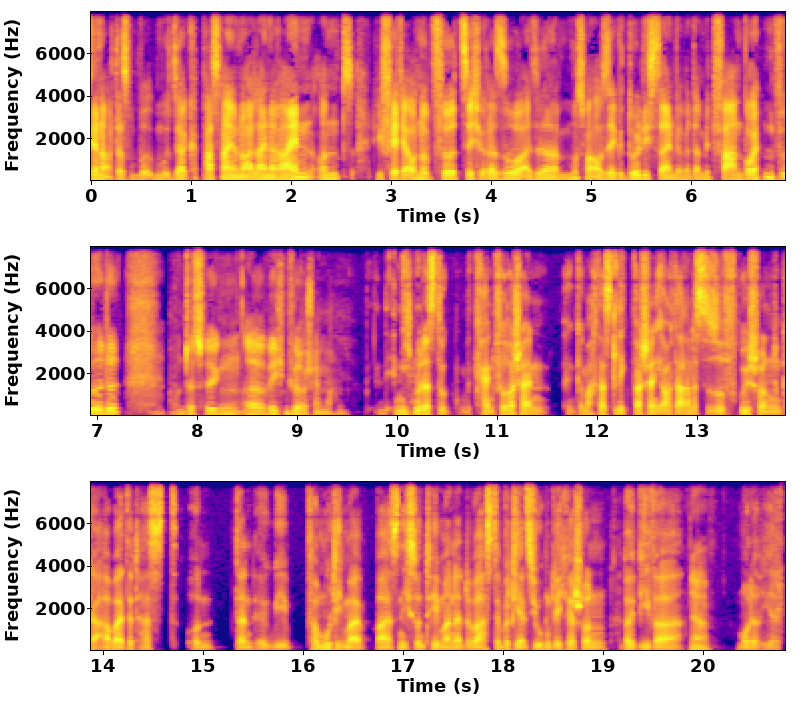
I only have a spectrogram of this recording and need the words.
Genau, das, da passt man ja nur alleine rein und die fährt ja auch nur 40 oder so. Also da muss man auch sehr geduldig sein, wenn man da mitfahren wollen würde. Und deswegen äh, will ich einen Führerschein machen. Nicht nur, dass du keinen Führerschein gemacht hast, liegt wahrscheinlich auch daran, dass du so früh schon gearbeitet hast und dann irgendwie, vermute ich mal, war es nicht so ein Thema. Ne? Du hast ja wirklich als Jugendlicher schon bei Viva Ja. moderiert.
